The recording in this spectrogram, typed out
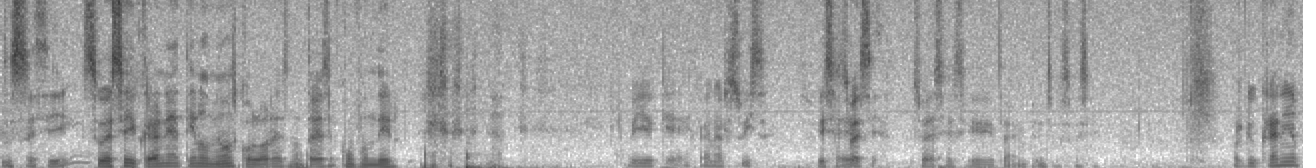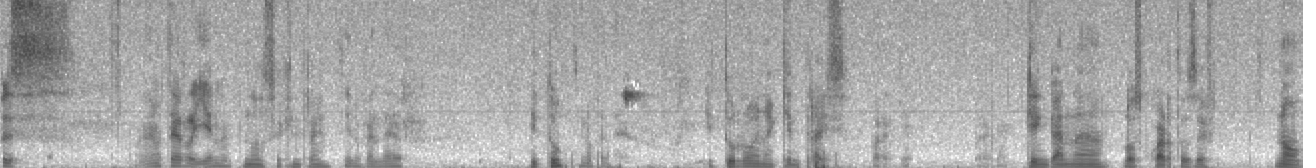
pues sí. Suecia y Ucrania tienen los mismos colores, no te vayas a confundir. Digo que ganar Suiza. Suecia. Suecia, sí, yo también pienso Suecia. Porque Ucrania, pues... A mí me está relleno. No sé quién traen. Sin ofender. ¿Y tú? Sin ofender. ¿Y tú, Rubén, a quién traes? ¿Para qué? ¿Para qué? ¿Quién gana los cuartos de... No,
